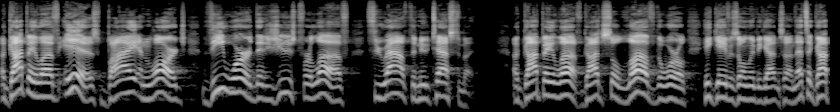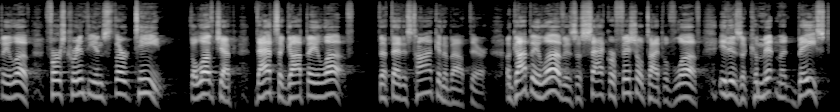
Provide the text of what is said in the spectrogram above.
Agape love is, by and large, the word that is used for love throughout the New Testament. Agape love. God so loved the world, he gave his only begotten Son. That's agape love. 1 Corinthians 13, the love chapter. That's agape love that that is talking about there. Agape love is a sacrificial type of love. It is a commitment based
